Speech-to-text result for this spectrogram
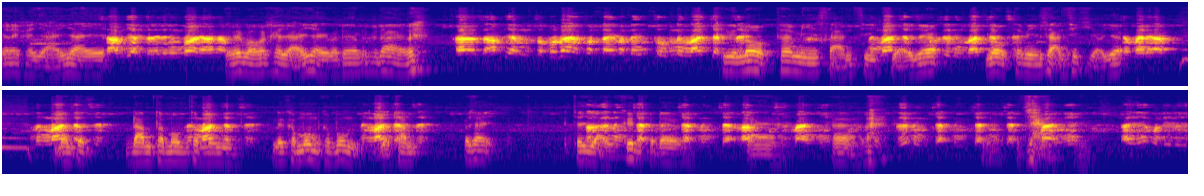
ไม่ได้ขยายใหญ่สามเหลี่ยมตัวใดตัวหนึ่งบ่แล้วครับจะไม่บอกว่าขยายใหญ่กว่าเดิมไม่ได้นะเอ่อสามเหลี่ยมสมมติว่าคนใดคนหนึ่งสูงหนึ่งร้อยเจ็ดคือสิบโลกถ้ามีสารสีหนึ่งร้อยเขียเจ็วดสิบเยอะคือหนึ่งร้อยโลเจ็ดสิกถ้าบมีสารสีเขียวเยอะจำไว้นะครับหนึ่งร้อยมันเจ็จะดสิบดำทะมุมหนึ่ทะงร้อมุยมเจ็ดสิบหรือขมุมขมุมหนึ่งร้อยจะเจ็ทดสิบำไม่ใช่จะก็ใหญ่คือหนึ่งขึ้นเจ็ดกว่าหนึ่เดิงมเจ็ดหนึ่งเจ็ดแล้วขีดมาอย่างนี้เออหรือหนึ่งเจ็ดหนึ่งเจ็ดหนึ่งเจ็ดขีดมาอย่างนี้แล้วอย่างนี้คุณดี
